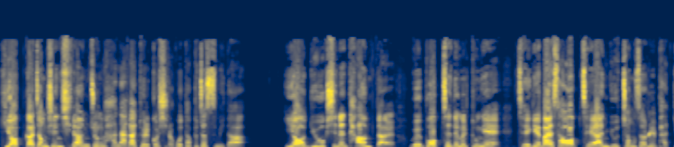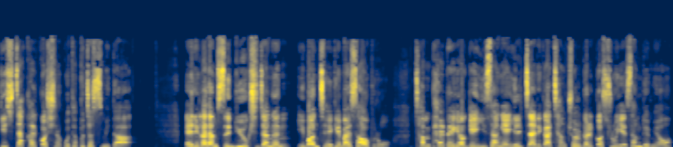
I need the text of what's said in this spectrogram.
기업가 정신 실현 중 하나가 될 것이라고 덧붙였습니다. 이어 뉴욕시는 다음 달 외부 업체 등을 통해 재개발 사업 제안 요청서를 받기 시작할 것이라고 덧붙였습니다. 에릭 아담스 뉴욕 시장은 이번 재개발 사업으로 1,800여 개 이상의 일자리가 창출될 것으로 예상되며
